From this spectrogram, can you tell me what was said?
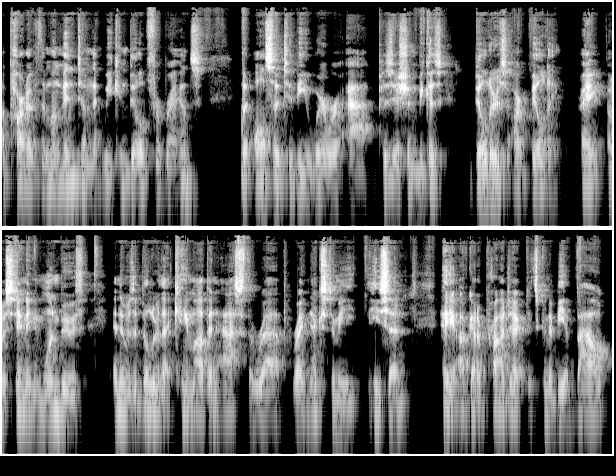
a part of the momentum that we can build for brands, but also to be where we're at position because builders are building, right? I was standing in one booth and there was a builder that came up and asked the rep right next to me. He said, Hey, I've got a project. It's going to be about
